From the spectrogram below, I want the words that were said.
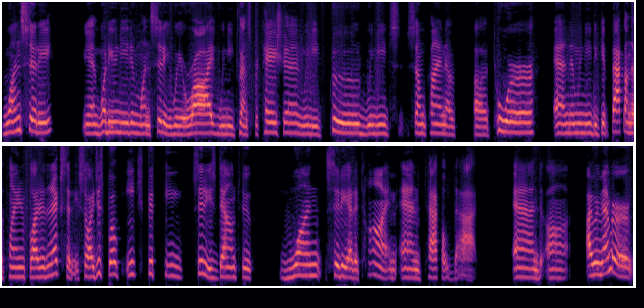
one city. And what do you need in one city? We arrive, we need transportation, we need food, we need some kind of uh, tour, and then we need to get back on the plane and fly to the next city. So I just broke each 15 cities down to one city at a time and tackled that. And uh, I remember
